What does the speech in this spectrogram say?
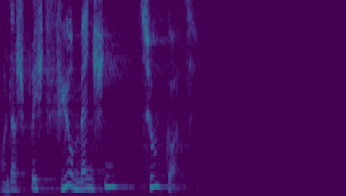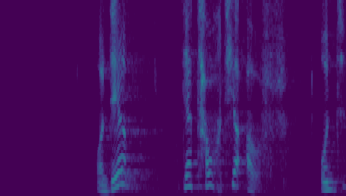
und er spricht für Menschen zu Gott. Und der, der taucht hier auf und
